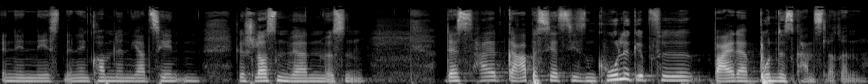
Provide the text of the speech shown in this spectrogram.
in den nächsten, in den kommenden Jahrzehnten geschlossen werden müssen. Deshalb gab es jetzt diesen Kohlegipfel bei der Bundeskanzlerin.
